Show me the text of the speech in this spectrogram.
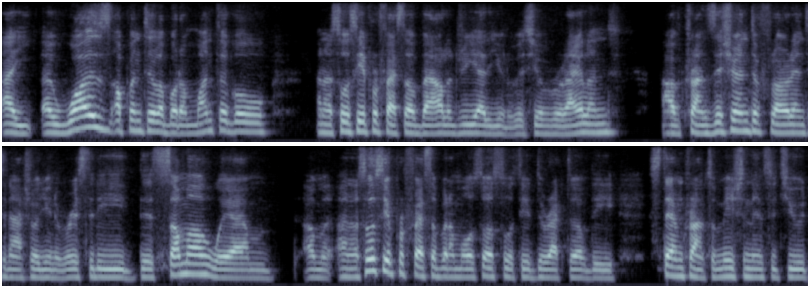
I, I was up until about a month ago an associate professor of biology at the University of Rhode Island. I've transitioned to Florida International University this summer, where I'm, I'm an associate professor, but I'm also associate director of the STEM Transformation Institute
